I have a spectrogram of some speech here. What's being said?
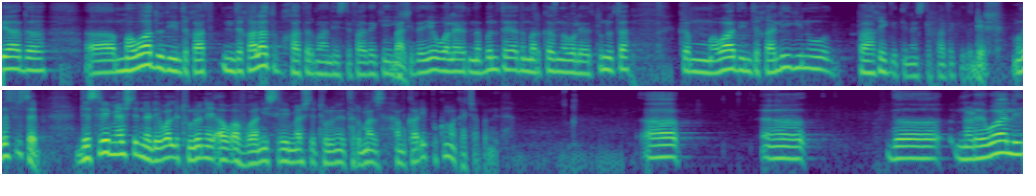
بیا د موادو د انتقالاتو په خاطر باندې استفاده کیږي چې د یو ولایت نه بل ته یا د مرکز نه ولایتونو ته کوم مواد انتقالیږي نو په هغې کې ترنه استفاده کېدلی شي. ډېر ښه. مدثر صاحب، د سرې میاشتې نړیوالې ټولنې او افغاني سرې میاشتې ټولنې ترمنځ همکاري په کومه کچه باندې ده؟ د نړیوالې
